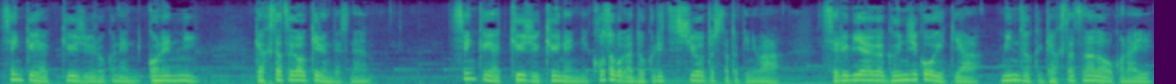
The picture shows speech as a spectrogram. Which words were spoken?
1996年5年に虐殺が起きるんですね。1999年にコソボが独立しようとした時にはセルビアが軍事攻撃や民族虐殺などを行い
